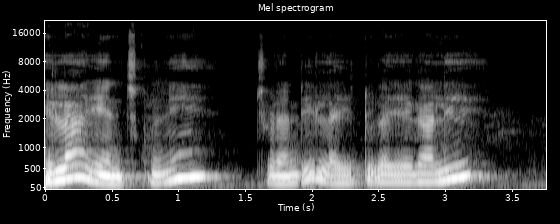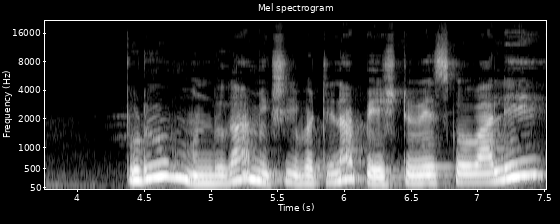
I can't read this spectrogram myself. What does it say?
ఇలా వేయించుకుని చూడండి లైట్గా వేగాలి. ఇప్పుడు ముందుగా మిక్సీ పట్టిన పేస్ట్ వేసుకోవాలి.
